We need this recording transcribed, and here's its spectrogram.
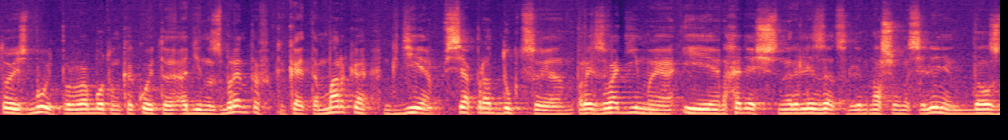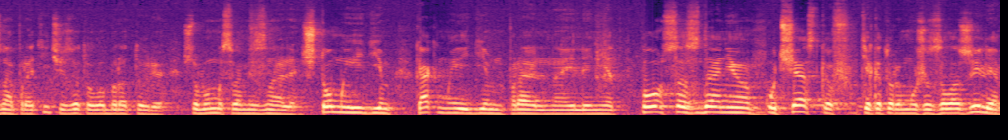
То есть будет проработан какой-то один из брендов, какая-то марка, где вся продукция, производимая и находящаяся на реализации для нашего населения, должна пройти через эту лабораторию. чтобы мы с вами знали, что мы едим, как мы едим, правильно или нет. По созданию участков, те, которые мы уже заложили,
